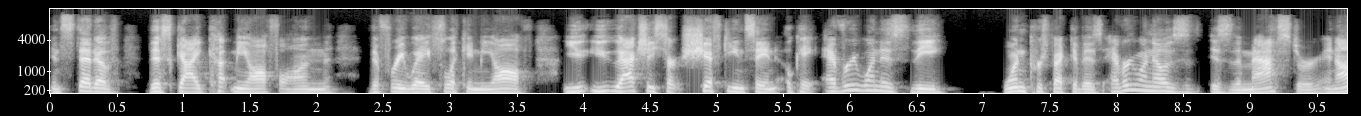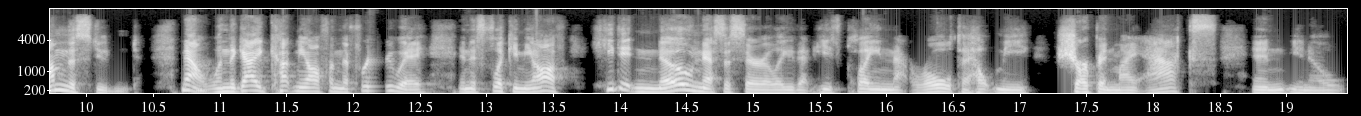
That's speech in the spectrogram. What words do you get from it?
instead of this guy cut me off on the freeway flicking me off, you you actually start shifting saying, "Okay, everyone is the one perspective is everyone else is the master and I'm the student. Now, when the guy cut me off on the freeway and is flicking me off, he didn't know necessarily that he's playing that role to help me sharpen my axe. And, you know,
